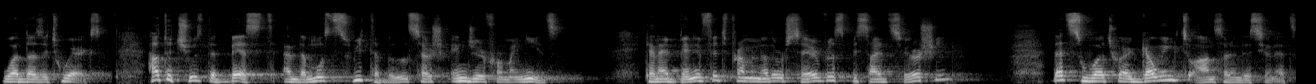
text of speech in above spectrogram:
What does it works? How to choose the best and the most suitable search engine for my needs? Can I benefit from another service besides searching? That's what we're going to answer in this unit.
